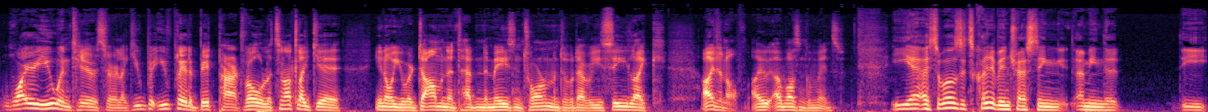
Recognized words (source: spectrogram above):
why are you in tears, sir? Like you you've played a bit part role. It's not like you you know you were dominant, had an amazing tournament or whatever. You see, like I don't know. I, I wasn't convinced. Yeah, I suppose it's kind of interesting. I mean the the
